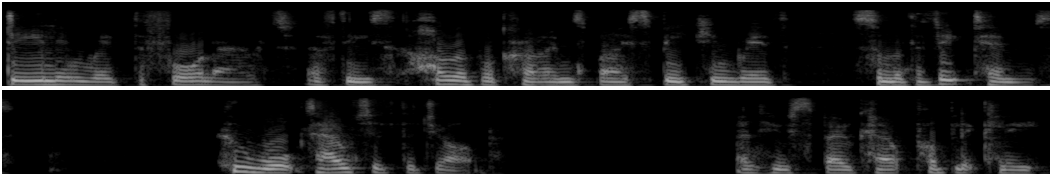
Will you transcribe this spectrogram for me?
dealing with the fallout of these horrible crimes by speaking with some of the victims who walked out of the job and who spoke out publicly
